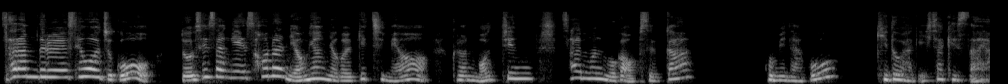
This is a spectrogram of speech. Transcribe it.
사람들을 세워주고 또 세상에 선한 영향력을 끼치며 그런 멋진 삶은 뭐가 없을까 고민하고 기도하기 시작했어요.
